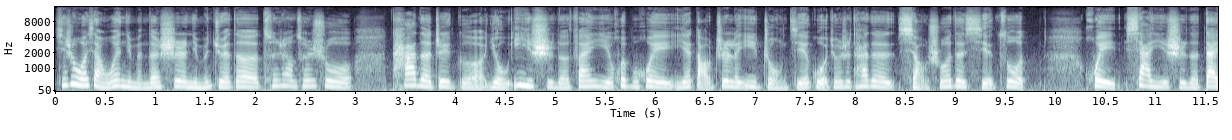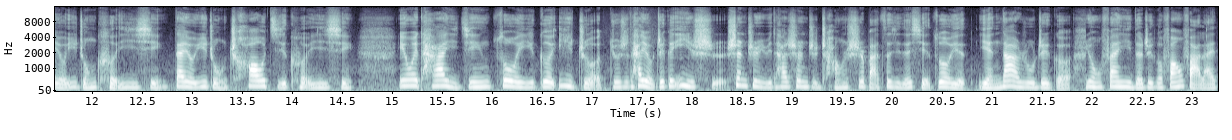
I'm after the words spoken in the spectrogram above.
其实我想问你们的是，你们觉得村上春树他的这个有意识的翻译会不会也导致了一种结果，就是他的小说的写作会下意识的带有一种可译性，带有一种超级可译性，因为他已经作为一个译者，就是他有这个意识，甚至于他甚至尝试把自己的写作也也纳入这个用翻译的这个方法来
